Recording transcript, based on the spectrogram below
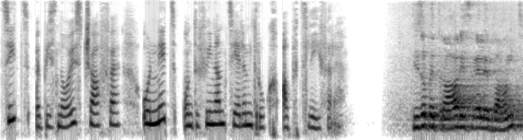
Zeit, etwas Neues zu schaffen und nicht unter finanziellem Druck abzuliefern. Dieser Betrag ist relevant,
